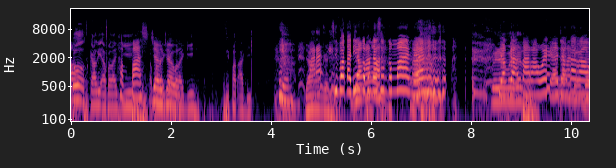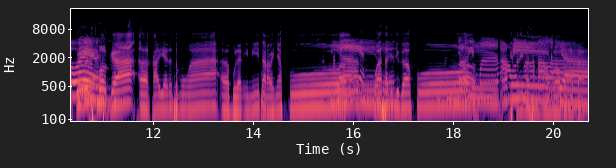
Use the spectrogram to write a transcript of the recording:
Betul sekali apalagi Hempas apalagi, jauh-jauh. apalagi sifat Adi. Iya. Jangan, Parah sih. Sifat tadi yang nggak pernah sungkeman ya. Yang gak taraweh ya, Yang jangan taraweh. Bener, semoga eh, kalian semua eh, bulan ini tarawehnya full. Amin. Puasanya juga full. Diterima. Amin. Diterima sama Allah Iya. bener banget.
